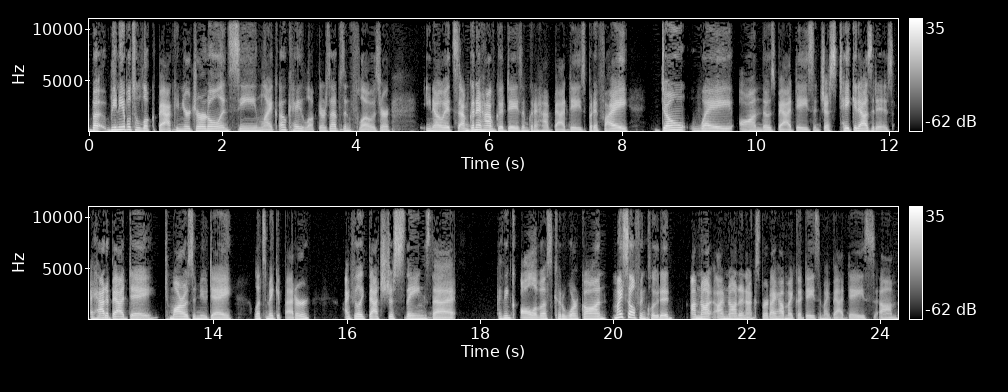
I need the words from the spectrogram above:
but being able to look back in your journal and seeing like okay, look, there's ebbs and flows or you know, it's I'm going to have good days, I'm going to have bad days, but if I don't weigh on those bad days and just take it as it is. I had a bad day, tomorrow's a new day, let's make it better. I feel like that's just things that I think all of us could work on, myself included. I'm not I'm not an expert. I have my good days and my bad days. Um,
